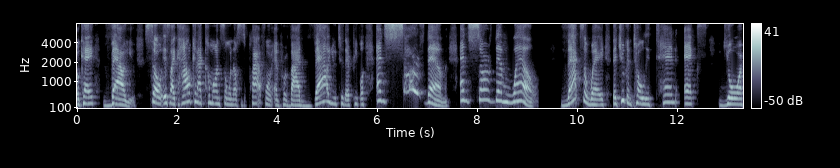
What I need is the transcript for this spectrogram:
Okay? Value. So it's like how can i come on someone else's platform and provide value to their people and serve them and serve them well? That's a way that you can totally 10x your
